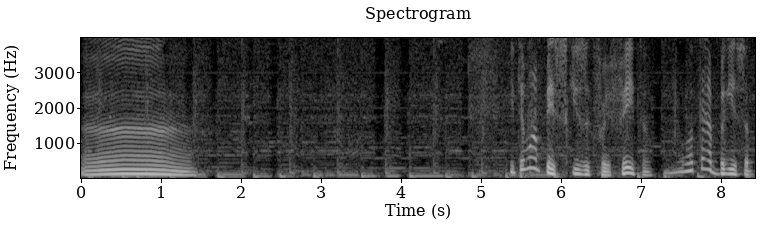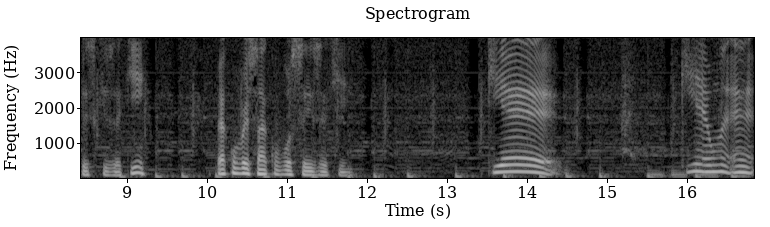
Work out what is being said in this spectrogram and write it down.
Ah. E teve uma pesquisa que foi feita, vou até abrir essa pesquisa aqui para conversar com vocês aqui, que é que é um, é,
